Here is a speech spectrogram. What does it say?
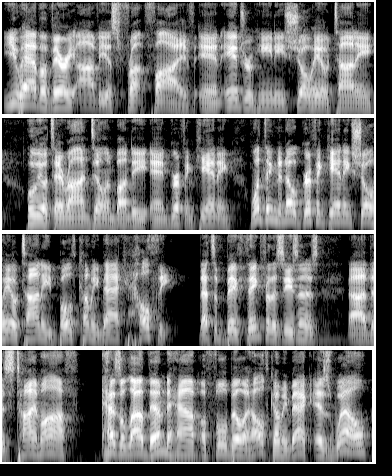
You have a very obvious front five in Andrew Heaney, Shohei Ohtani, Julio Teheran, Dylan Bundy, and Griffin Canning. One thing to note Griffin Canning, Shohei Ohtani, both coming back healthy. That's a big thing for the season, is uh, this time off has allowed them to have a full bill of health coming back, as well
